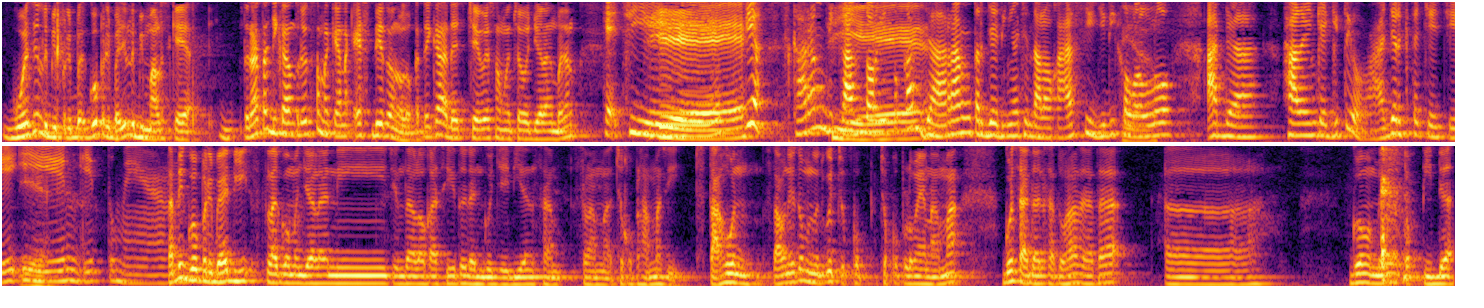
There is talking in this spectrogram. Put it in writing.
gue sih lebih pribadi gue pribadi lebih males kayak ternyata di kantor itu sama kayak anak SD tuh lo ketika ada cewek sama cowok jalan bareng kayak cie. Cie. Iya, sekarang di Cie. kantor itu kan jarang terjadinya cinta lokasi. Jadi kalau Iya. lo ada hal yang kayak gitu ya wajar kita cecein Iya. gitu, men. tapi gue pribadi setelah gue menjalani cinta lokasi itu dan gue jadian selama cukup lama sih setahun setahun itu menurut gue cukup cukup lumayan lama gue sadar satu hal ternyata eh gue memilih untuk tidak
